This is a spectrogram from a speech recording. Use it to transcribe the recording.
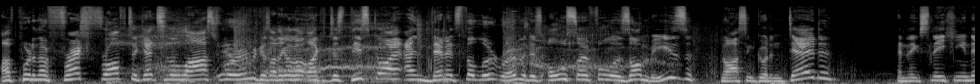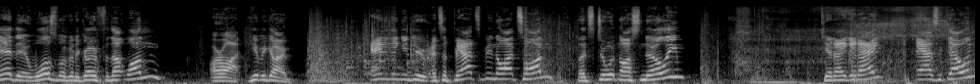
I've put in a fresh froth to get to the last room because I think I've got like just this guy and then it's the loot room that is also full of zombies. Nice and good and dead. Anything sneaking in there? There was. Not going to go for that one. All right, here we go. Anything in you. It's about to be night time. Let's do it nice and early. G'day, g'day. How's it going?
